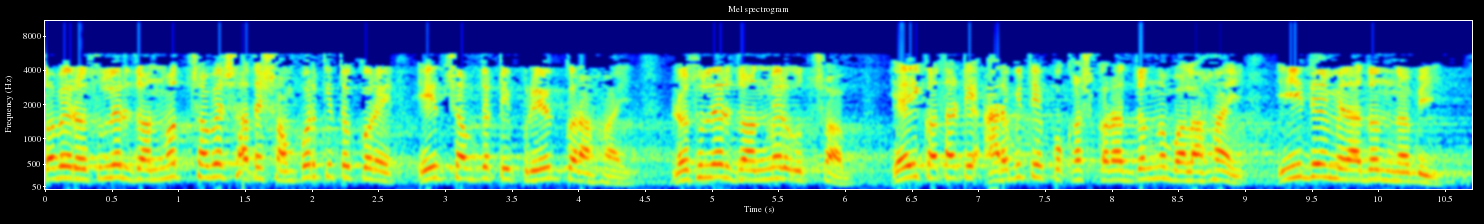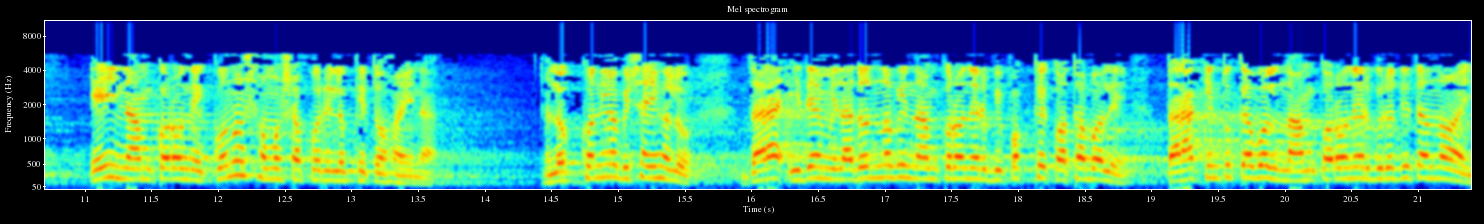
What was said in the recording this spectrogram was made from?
তবে রসুলের জন্মোৎসবের সাথে সম্পর্কিত করে ঈদ শব্দটি প্রয়োগ করা হয়। রসুলের জন্মের উৎসব। এই কথাটি আরবিতে প্রকাশ করার জন্য বলা হয় ঈদ এ মিলাদুন নবী। এই নামকরণে কোনো সমস্যা পরিলক্ষিত হয় না। লক্ষণীয় বিষয় হল, যারা ঈদে মিলাদুন্নবী নামকরণের বিপক্ষে কথা বলে, তারা কিন্তু কেবল নামকরণের বিরোধিতা নয়,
